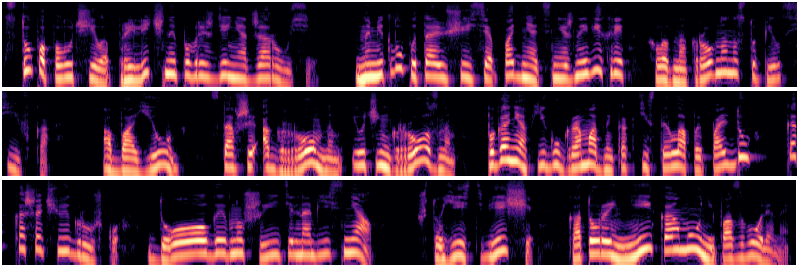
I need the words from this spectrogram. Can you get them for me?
Ступа получила приличные повреждения от Жаруси. На метлу, пытающуюся поднять снежные вихри, хладнокровно наступил Сивка. А Баюн, ставший огромным и очень грозным, погоняв ягу громадной когтистой лапой по льду, как кошачью игрушку, долго и внушительно объяснял, что есть вещи, которые никому не позволены.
